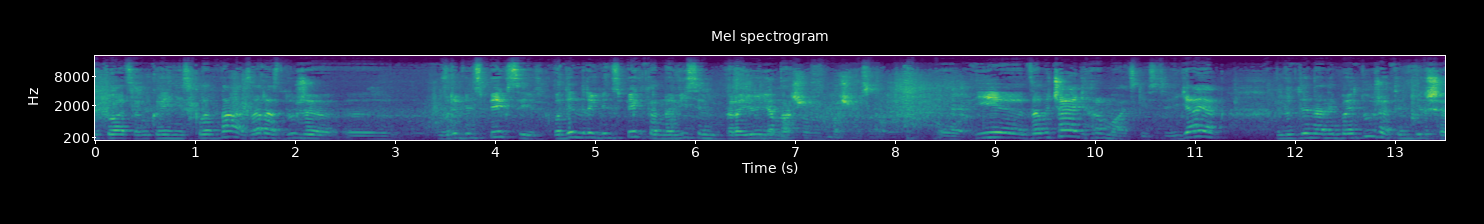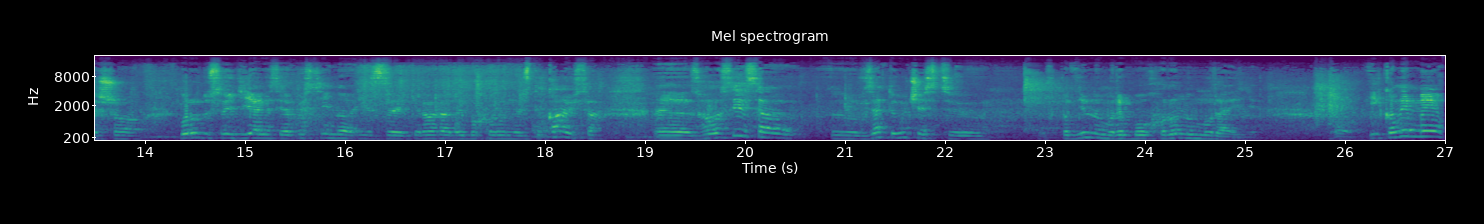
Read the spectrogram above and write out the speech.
ситуація в Україні складна, зараз дуже е, в рибінспекції один рибінспектор на 8 районів Я бачу, бачу. О, І залучають громадськість. Я як людина небайдужа, тим більше, що по роду своєї діяльності я постійно із Кіровограда рибохороною стикаюся, е, зголосився е, взяти участь в подібному рибоохоронному рейді. І коли ми,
